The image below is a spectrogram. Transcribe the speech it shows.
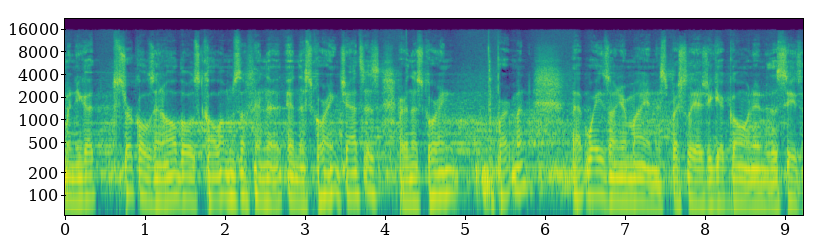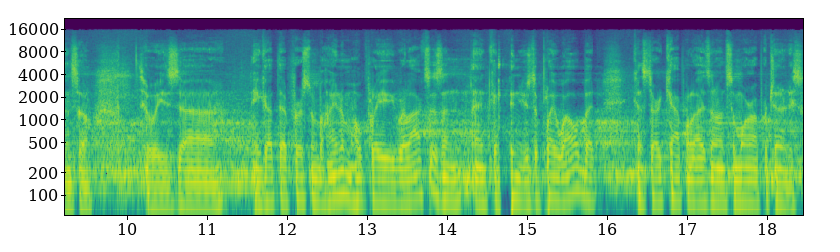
when you got circles in all those columns in the in the scoring chances or in the scoring department. That weighs on your mind, especially as you get going into the season. So, so he's uh, he got that person behind him. Hopefully, he relaxes and, and continues to play well, but can start capitalizing on some more opportunities.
